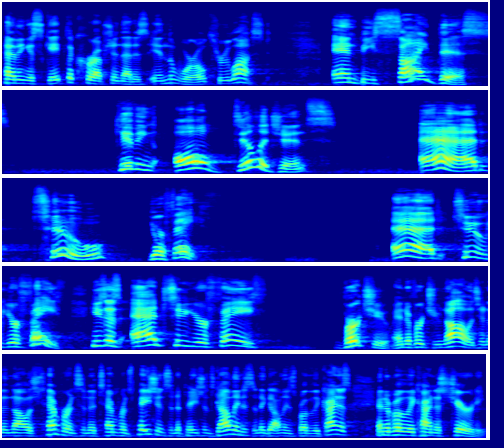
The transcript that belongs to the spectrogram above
having escaped the corruption that is in the world through lust. And beside this, giving all diligence, add to your faith. Add to your faith. He says, add to your faith virtue, and to virtue knowledge, and to knowledge temperance, and to temperance patience, and to patience godliness, and to godliness brotherly kindness, and to brotherly kindness charity.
